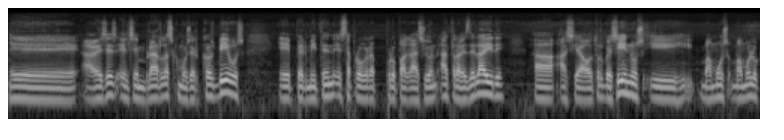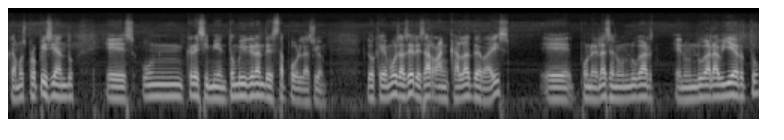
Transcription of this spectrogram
eh, a veces el sembrarlas como cercos vivos permiten esta propagación a través del aire, hacia otros vecinos y vamos, vamos lo que vamos propiciando es un crecimiento muy grande de esta población. Lo que debemos hacer es arrancarlas de raíz, eh, ponerlas en un lugar, en un lugar abierto,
